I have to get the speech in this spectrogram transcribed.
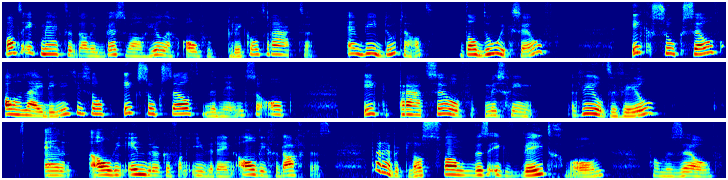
Want ik merkte dat ik best wel heel erg overprikkeld raakte. En wie doet dat? Dat doe ik zelf. Ik zoek zelf allerlei dingetjes op. Ik zoek zelf de mensen op. Ik praat zelf misschien veel te veel. En al die indrukken van iedereen, al die gedachten, daar heb ik last van. Dus ik weet gewoon van mezelf:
